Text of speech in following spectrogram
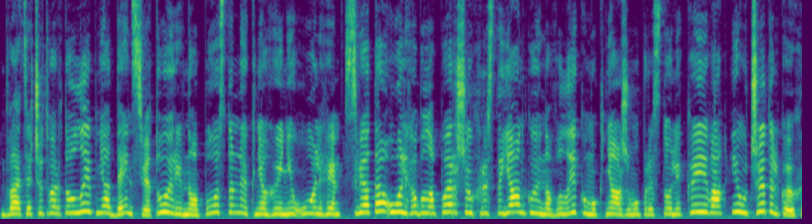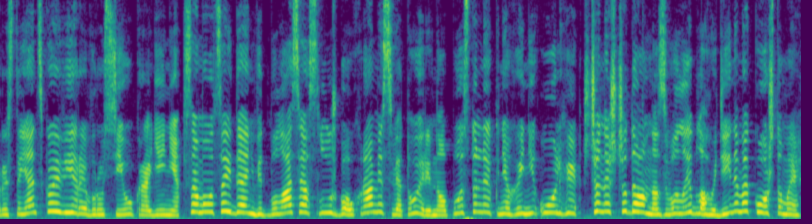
24 липня день святої рівноапостольної княгині Ольги. Свята Ольга була першою християнкою на великому княжому престолі Києва і учителькою християнської віри в Русі Україні. Саме у цей день відбулася служба у храмі святої рівноапостольної княгині Ольги, що нещодавно звели благодійними коштами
